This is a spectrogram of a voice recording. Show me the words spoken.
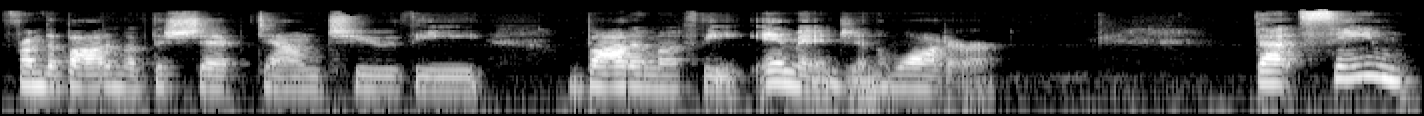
from the bottom of the ship down to the bottom of the image in the water. That same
